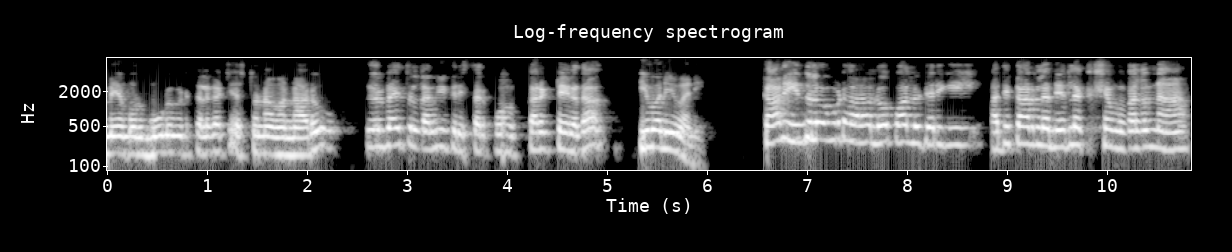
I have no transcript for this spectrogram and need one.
మేము మూడు విడతలుగా చేస్తున్నామన్నారు. రైతులు అంగీకరిస్తారు. కరెక్టే కదా? ఇవని ఇవని. కానీ ఇందులో కూడా లోపాలు జరిగి అధికారుల నిర్లక్ష్యం వలన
